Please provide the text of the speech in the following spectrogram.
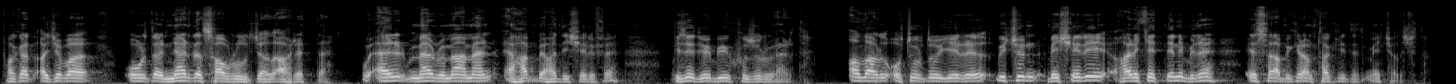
Fakat acaba orada nerede savrulacağız ahirette? Bu el merru men ehabbe hadis-i şerife bize diyor büyük huzur verdi. Allah oturduğu yeri, bütün beşeri hareketlerini bile eshab-ı kiram taklit etmeye çalıştı.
